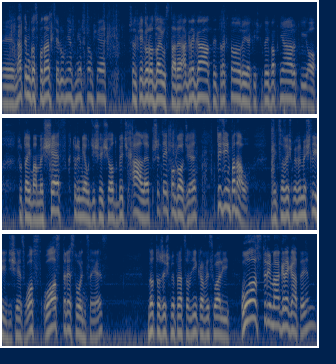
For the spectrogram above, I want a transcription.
Yy, Na tym gospodarstwie również mieszczą się wszelkiego rodzaju stare agregaty, traktory, jakieś tutaj wapniarki. O, tutaj mamy siew, który miał dzisiaj się odbyć, ale przy tej pogodzie tydzień padało. No i co żeśmy wymyślili? Dzisiaj jest ostre słońce jest. No to żeśmy pracownika wysłali ostrym agregatem,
